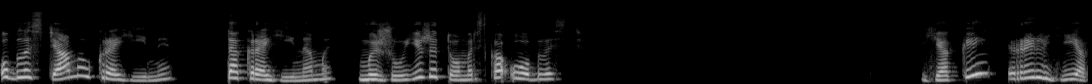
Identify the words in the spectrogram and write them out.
областями України та країнами межує Житомирська область? Який рельєф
